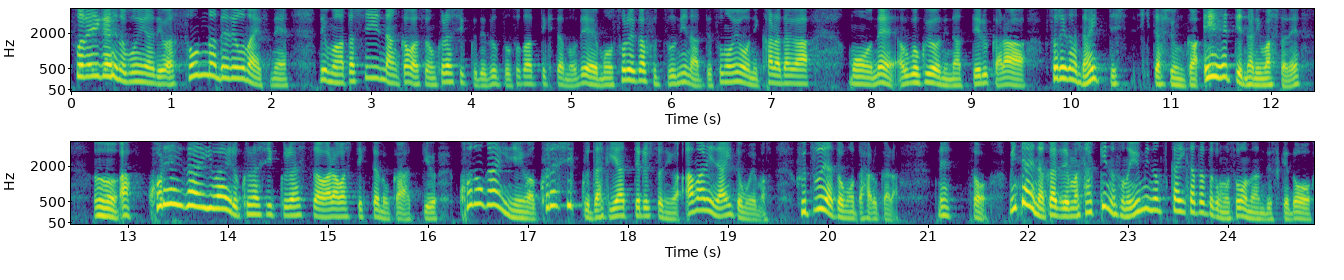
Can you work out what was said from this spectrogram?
それ以外の分野ではそんな出てこないですね。でも私なんかはそのクラシックでずっと育ってきたので、もうそれが普通になって、そのように体がもうね、動くようになってるから、それがないってきた瞬間、ええー、ってなりましたね。うん。あ、これがいわゆるクラシックらしさを表してきたのかっていう、この概念はクラシックだけやってる人にはあまりないと思います。普通やと思ってはるから。ね、そう。みたいな感じで、まあ、さっきのその弓の使い方とかもそうなんですけど、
